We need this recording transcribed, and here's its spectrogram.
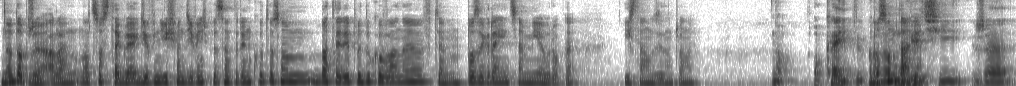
No dobrze, ale no co z tego, jak 99% rynku to są baterie produkowane w tym, poza granicami Europy i Stanów Zjednoczonych. No, okej, tylko Bo no, są mówię tanie. ci, że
